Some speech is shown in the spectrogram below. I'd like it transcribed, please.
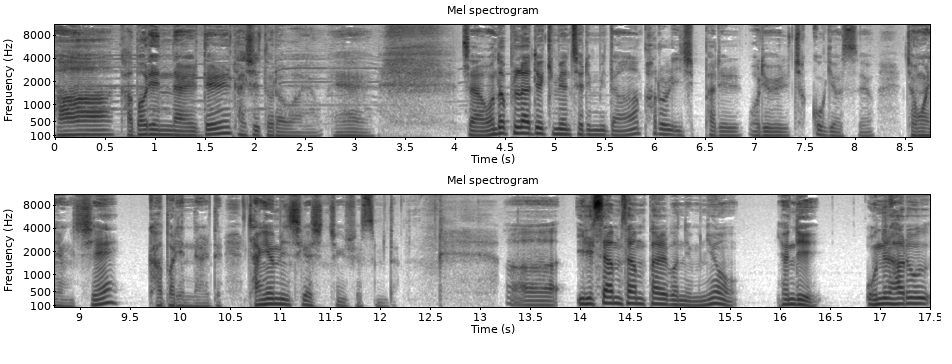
아, 가버린 날들 다시 돌아와요. 예. 자, 원더풀 라디오 김현철입니다. 8월 28일 월요일 첫 곡이었어요. 정원영 씨의 가버린 날들. 장현민 씨가 신청해 주셨습니다. 아, 1338번님은요, 현디, 오늘 하루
